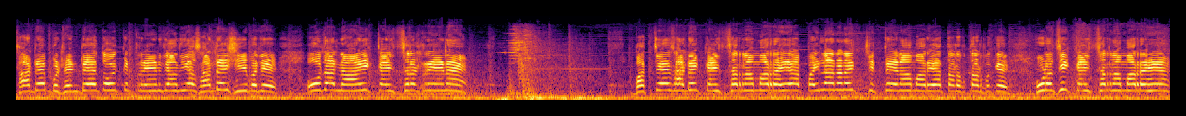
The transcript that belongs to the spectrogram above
ਸਾਡੇ ਬਠਿੰਡੇ ਤੋਂ ਇੱਕ ਟ੍ਰੇਨ ਜਾਂਦੀ ਆ 6:30 ਵਜੇ, ਉਹਦਾ ਨਾਂ ਹੀ ਕੈਂਸਰ ਟ੍ਰੇਨ ਹੈ। ਬੱਚੇ ਸਾਡੇ ਕੈਂਸਰ ਨਾਲ ਮਰ ਰਹੇ ਆ, ਪਹਿਲਾਂ ਇਹਨਾਂ ਨੇ ਚਿੱਟੇ ਨਾਲ ਮਾਰਿਆ ਤੜਪ ਤੜਪ ਕੇ, ਹੁਣ ਅਸੀਂ ਕੈਂਸਰ ਨਾਲ ਮਰ ਰਹੇ ਆ।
